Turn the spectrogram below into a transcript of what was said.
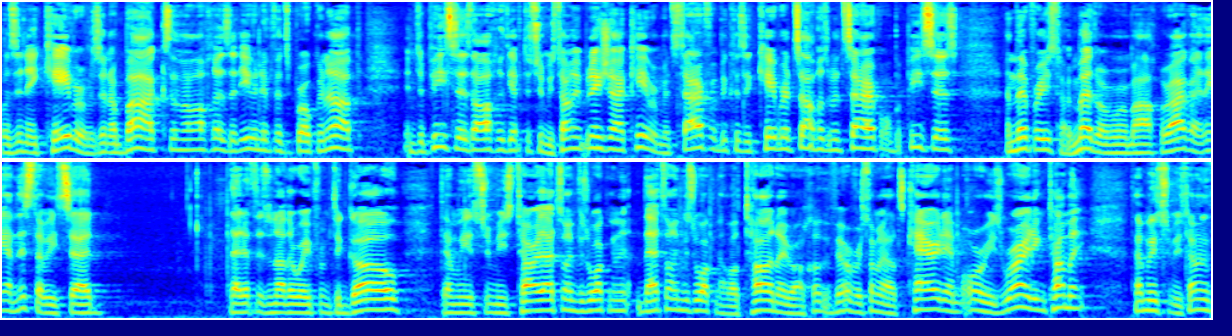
was in a cave or was in a box, then the halacha is that even if it's broken up into pieces, the halacha you have to assume he's talking about kaver mitzarfa because the kaver itself is mitzarfa all the pieces, and therefore he's talking about I think on this that we said that if there's another way for him to go, then we assume he's tar. That's only if he's walking. That's only if he's walking. If ever someone else carried him or he's riding, tame, then we assume he's tamei.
